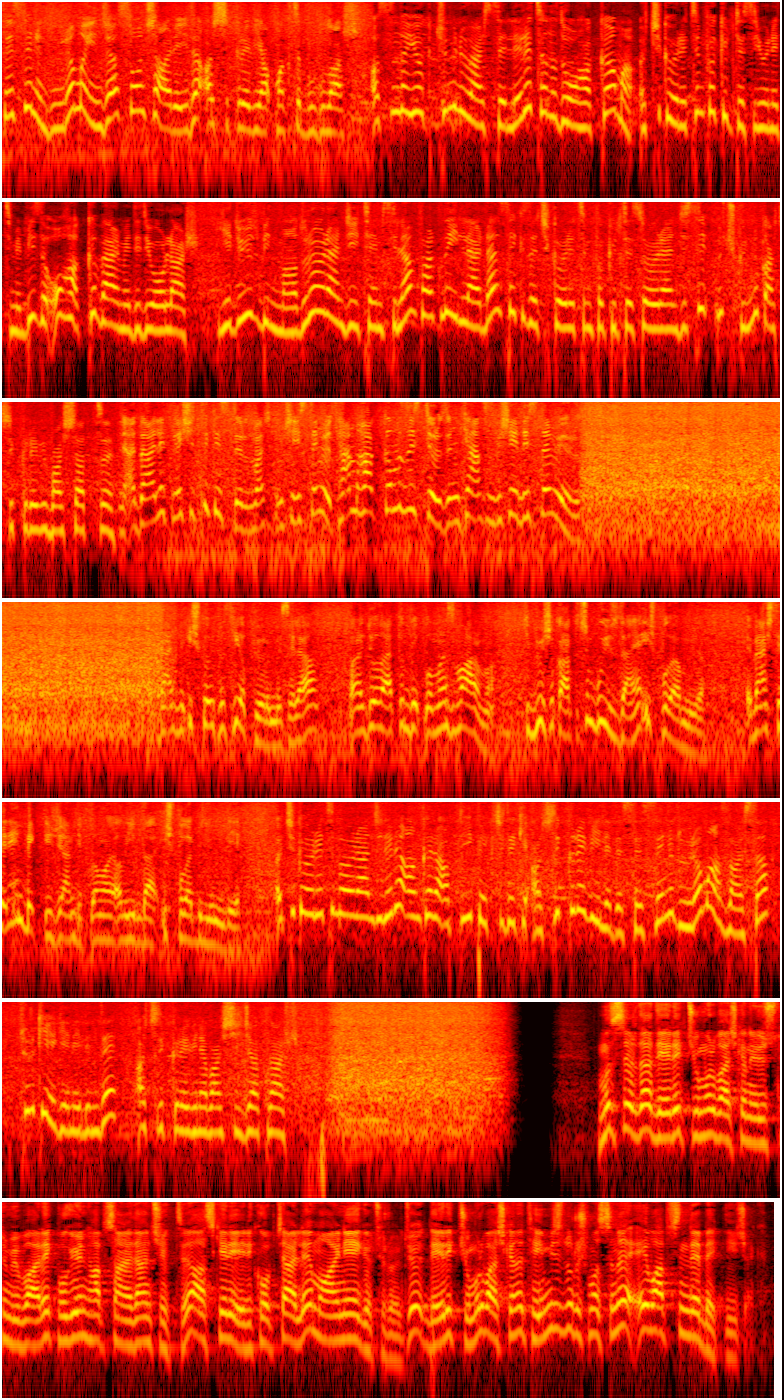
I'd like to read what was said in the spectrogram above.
seslerini duyuramayınca son çareyi de açlık grevi yapmakta buldular. Aslında YÖK tüm üniversitelere tanıdı o hakkı ama Açık Öğretim Fakültesi yönetimi bize o hakkı vermedi diyorlar. 700 bin mağdur öğrenciyi temsilen farklı illerden 8 Açık Öğretim Fakültesi öğrencisi 3 günlük açlık grevi başlattı. Yani Adalet ve eşitlik istiyoruz. Başka bir şey istemiyoruz. Hem hakkımızı istiyoruz. imkansız bir şey de istemiyoruz. Ben iş görüşmesi yapıyorum mesela. Bana diyorlar ki diplomanız var mı? Ki birçok arkadaşım bu yüzden ya iş bulamıyor. E ben seneye mi bekleyeceğim diplomayı alayım da iş bulabileyim diye. Açık öğretim öğrencileri Ankara Abdi İpekçi'deki açlık greviyle de seslerini duyuramazlarsa Türkiye genelinde açlık grevine başlayacaklar. Mısır'da Devlet Cumhurbaşkanı Hüsnü Mübarek bugün hapishaneden çıktı. Askeri helikopterle muayeneye götürüldü. Devlet Cumhurbaşkanı temiz duruşmasını ev hapsinde bekleyecek.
